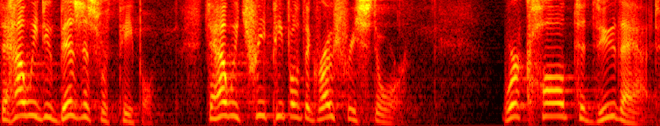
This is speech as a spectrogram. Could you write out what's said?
to how we do business with people, to how we treat people at the grocery store. We're called to do that.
